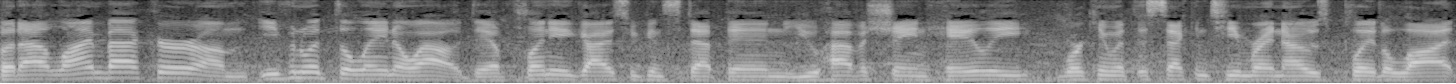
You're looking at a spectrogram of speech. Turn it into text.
But at linebacker, um, even with Delano out, they have plenty of guys who can step in. You have a Shane Haley working with the second team right now who's played a lot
